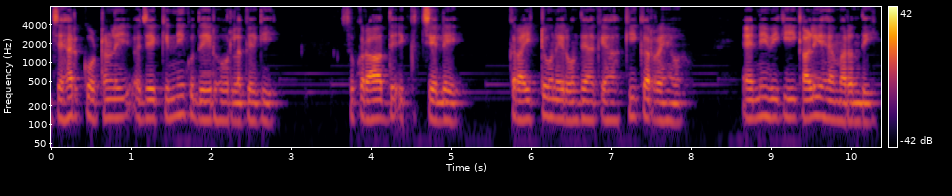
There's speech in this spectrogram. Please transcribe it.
ਜ਼ਹਿਰ ਘੋਟਣ ਲਈ ਅਜੇ ਕਿੰਨੀ ਕੁ ਦੇਰ ਹੋਰ ਲੱਗੇਗੀ? ਸੁਕਰਾਤ ਦੇ ਇੱਕ ਚੇਲੇ ਕ੍ਰਾਈਟੋ ਨੇ ਰੋਂਦਿਆਂ ਕਿਹਾ, ਕੀ ਕਰ ਰਹੇ ਹੋ? ਐਨੀ ਵੀ ਕੀ ਕਾਹਲੀ ਹੈ ਮਰਨ ਦੀ?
